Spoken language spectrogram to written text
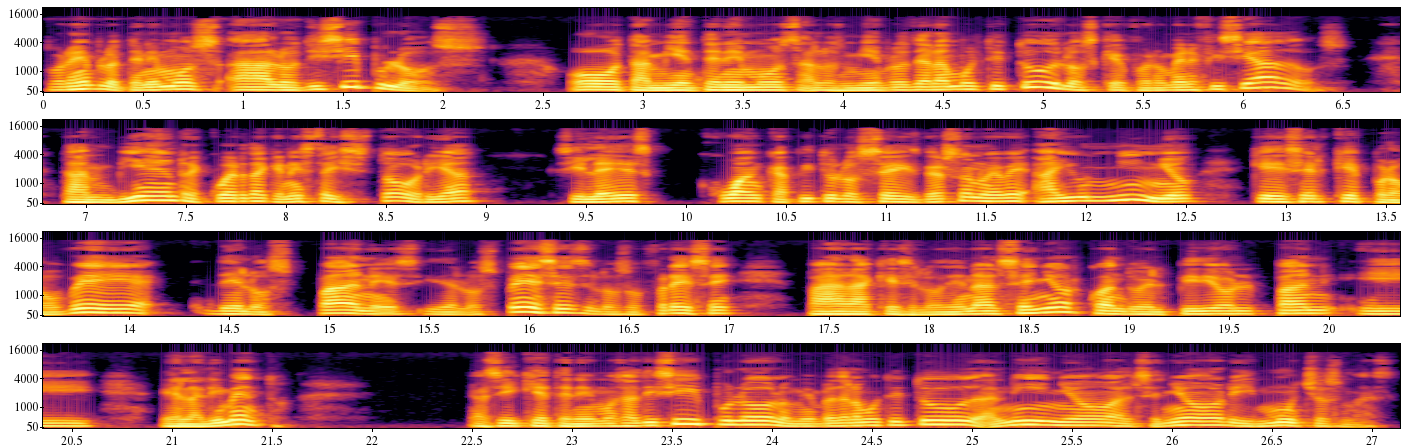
Por ejemplo, tenemos a los discípulos. O también tenemos a los miembros de la multitud, los que fueron beneficiados. También recuerda que en esta historia, si lees Juan capítulo 6, verso 9, hay un niño que es el que provee de los panes y de los peces, los ofrece para que se lo den al Señor cuando él pidió el pan y el alimento. Así que tenemos al discípulo, los miembros de la multitud, al niño, al Señor y muchos más.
